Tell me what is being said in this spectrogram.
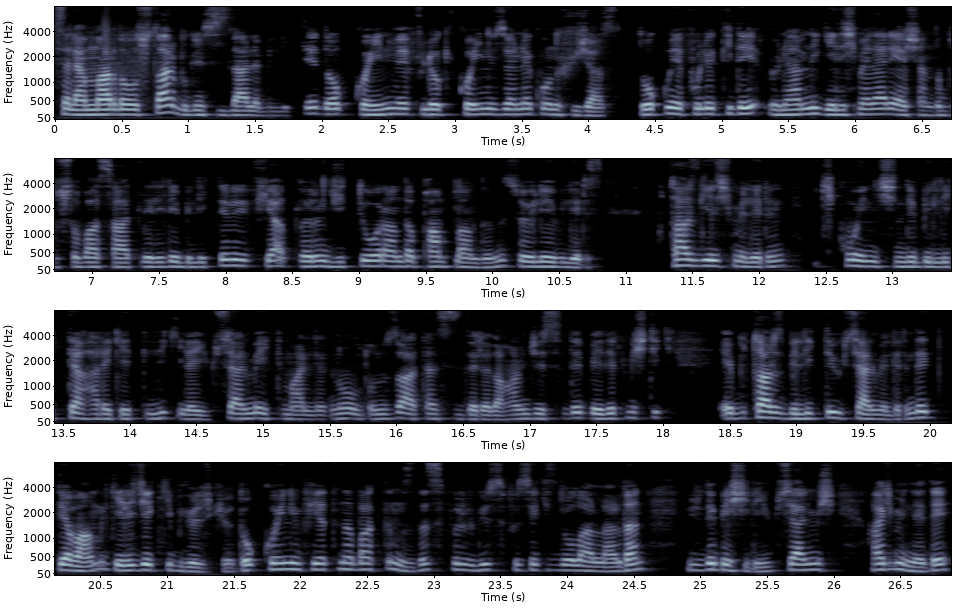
Selamlar dostlar. Bugün sizlerle birlikte Dogecoin ve Flokicoin üzerine konuşacağız. Dog ve Floki'de önemli gelişmeler yaşandı bu sabah saatleriyle birlikte ve fiyatların ciddi oranda pumplandığını söyleyebiliriz. Bu tarz gelişmelerin iki coin içinde birlikte hareketlilik ile yükselme ihtimallerinin olduğunu zaten sizlere daha öncesinde belirtmiştik. E, bu tarz birlikte yükselmelerin de devamı gelecek gibi gözüküyor. Dogecoin'in fiyatına baktığımızda 0,08 dolarlardan %5 ile yükselmiş. Hacminde de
